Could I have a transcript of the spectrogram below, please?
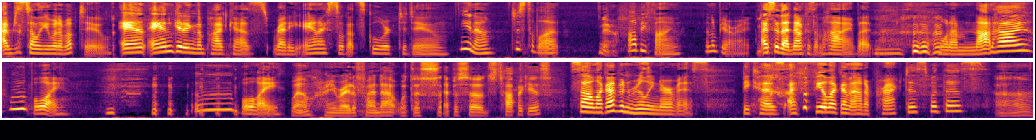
I'm just telling you what I'm up to. And and getting the podcast ready and I still got schoolwork to do. You know, just a lot. Yeah. I'll be fine. It'll be all right. I say that now because I'm high, but when I'm not high, ooh boy. Ooh boy. Well, are you ready to find out what this episode's topic is? So, like, I've been really nervous because I feel like I'm out of practice with this. Oh.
